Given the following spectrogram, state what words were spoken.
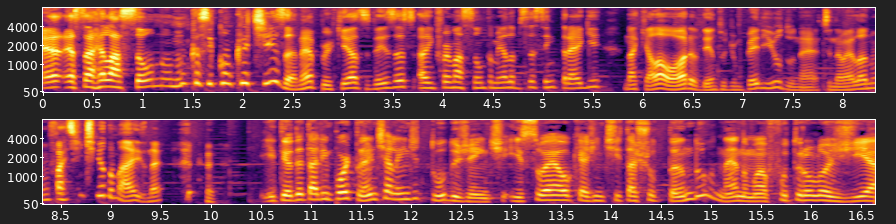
é, essa relação nunca se concretiza, né? Porque às vezes a informação também ela precisa ser entregue naquela hora, dentro de um período, né? Senão ela não faz sentido mais, né? E tem um detalhe importante, além de tudo, gente. Isso é o que a gente tá chutando, né? Numa futurologia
